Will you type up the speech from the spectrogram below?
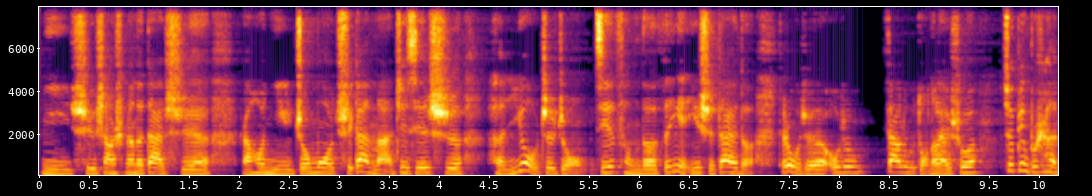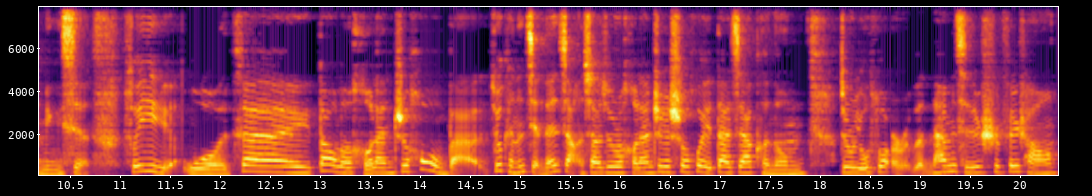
你去上什么样的大学，然后你周末去干嘛，这些是很有这种阶层的分野意识在的。但是我觉得欧洲。大陆总的来说就并不是很明显，所以我在到了荷兰之后吧，就可能简单讲一下，就是荷兰这个社会，大家可能就是有所耳闻，他们其实是非常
